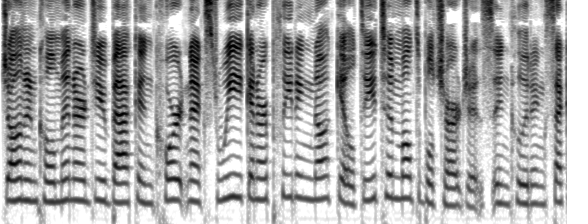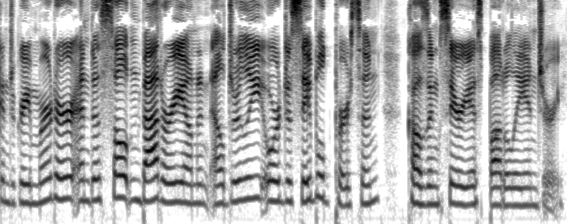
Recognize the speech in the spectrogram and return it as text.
John and Coleman are due back in court next week and are pleading not guilty to multiple charges, including second degree murder and assault and battery on an elderly or disabled person causing serious bodily injury.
